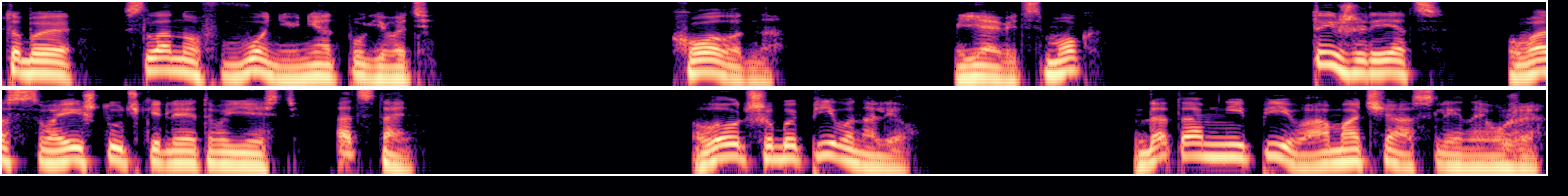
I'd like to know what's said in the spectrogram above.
чтобы слонов вонью не отпугивать. Холодно. Я ведь смог? Ты жрец, у вас свои штучки для этого есть. Отстань. Лучше бы пиво налил. Да там не пиво, а моча слиная уже.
